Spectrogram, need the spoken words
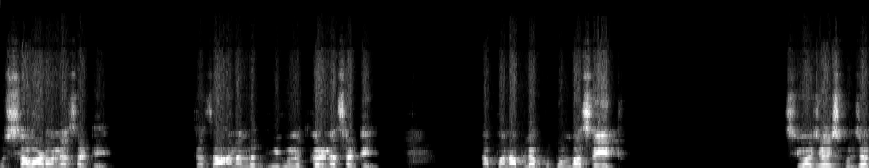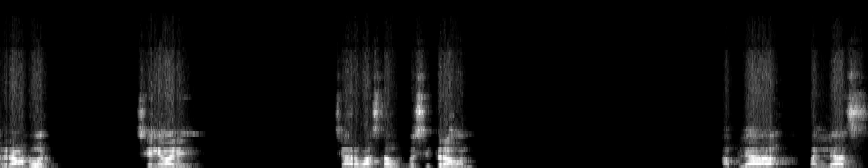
उत्साह वाढवण्यासाठी त्याचा आनंद द्विगुणित करण्यासाठी आपण आपल्या कुटुंबासहित शिवाजी हायस्कूलच्या ग्राउंडवर शनिवारी चार वाजता उपस्थित राहून आपल्या पाल्यास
